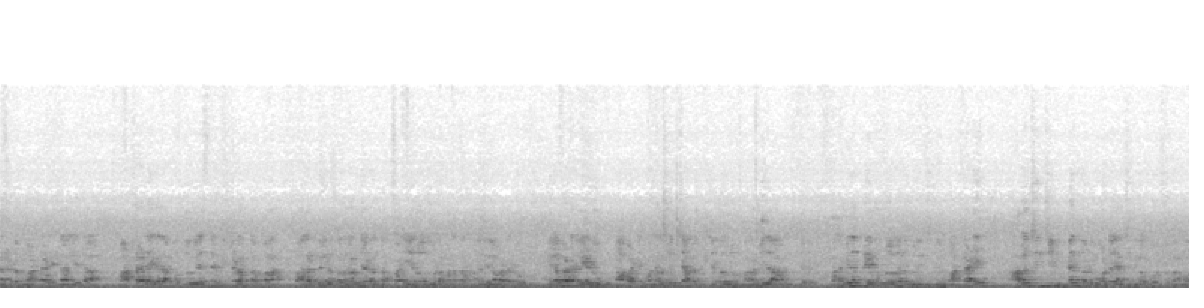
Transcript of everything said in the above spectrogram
అనడం మాట్లాడిందా లేదా? మాట్లాడే కదా పొద్దు వేస్తే తిట్టడం తప్ప వాళ్ళ మీద సదనం చేయడం తప్ప ఏ రోజు కూడా మన తరఫున నిలబడడు నిలబడలేడు. కాబట్టి మన గురించి ఆలోచించేటోళ్ళు మన మీద ఆలోచించడం మన మీద ప్రేమ ఉన్న గురించి మీరు మాట్లాడి ఆలోచించి విజ్ఞతతో ఓటు వేయాల్సిందిగా కోరుతున్నాము.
